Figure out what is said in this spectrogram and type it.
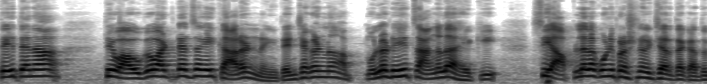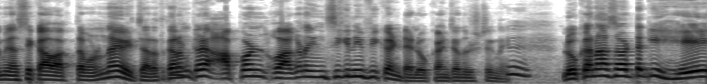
ते त्यांना ते वावगं वाटण्याचं काही कारण नाही. त्यांच्याकडनं उलट हे चांगलं आहे की सी आपल्याला कोणी प्रश्न विचारता का? तुम्ही असे का वागता म्हणून? नाही विचारत. कारण काय आपण वागणं इन्सिग्निफिकंट आहे लोकांच्या दृष्टीने. लोकांना असं वाटतं की हे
